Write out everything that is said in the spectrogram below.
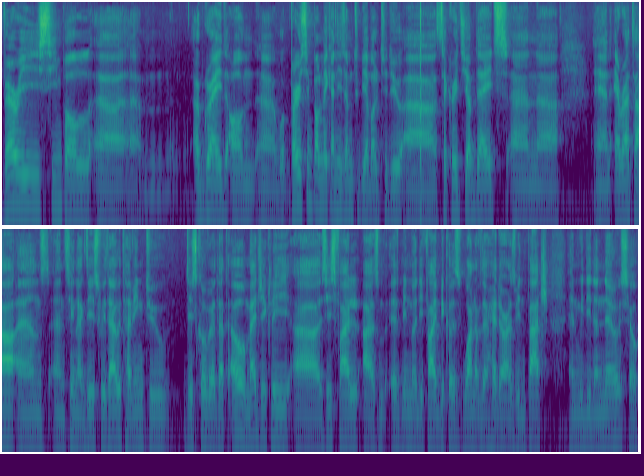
very simple uh, um, upgrade on uh, very simple mechanism to be able to do uh, security updates and uh, and errata and and things like this without having to discover that oh magically uh, this file has, has been modified because one of the header has been patched and we didn't know. So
